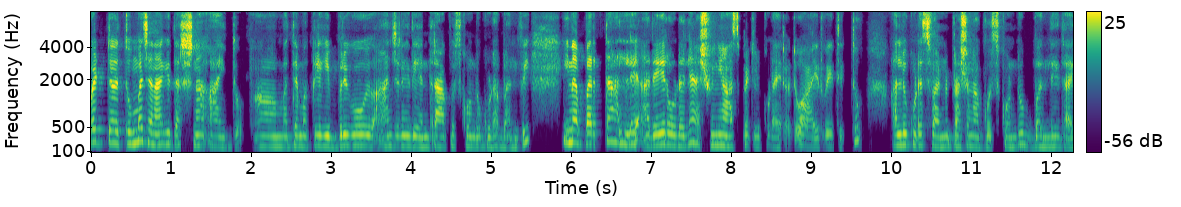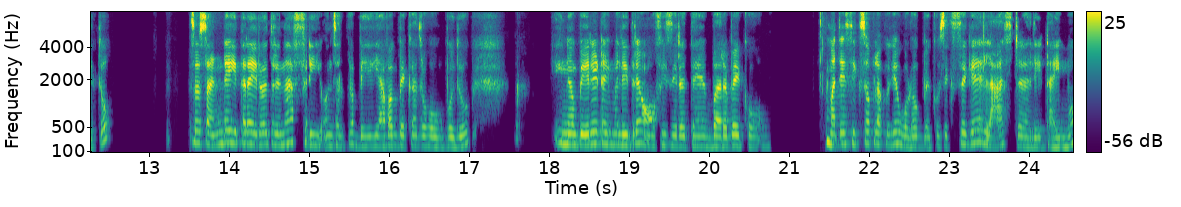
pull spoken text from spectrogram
ಬಟ್ ತುಂಬಾ ಚೆನ್ನಾಗಿ ದರ್ಶನ ಆಯ್ತು. ಮತ್ತೆ ಮಕ್ಳಿಗೆ ಇಬ್ಬರಿಗೂ ಆಂಜನೇಯದ ಯಂತ್ರ ಹಾಕಿಸ್ಕೊಂಡು ಕೂಡ ಬಂದ್ವಿ. ಇನ್ನ ಬರ್ತಾ ಅಲ್ಲೇ ಅದೇ ರೋಡಲ್ಲೇ ಅಶ್ವಿನಿ ಹಾಸ್ಪಿಟಲ್ ಕೂಡ ಇರೋದು ಆಯುರ್ವೇದಿಕ್ದು ಅಲ್ಲೂ ಕೂಡ ಸ್ವರ್ಣ ಪ್ರಾಶನ ಹಾಕಿಸ್ಕೊಂಡು ಬಂದಿದ್ದಾಯ್ತು. ಸೊ ಸಂಡೇ ಈ ತರ ಇರೋದ್ರಿಂದ ಫ್ರೀ ಒಂದ್ ಸ್ವಲ್ಪ ಯಾವಾಗ ಬೇಕಾದ್ರೂ ಹೋಗ್ಬೋದು. ಇನ್ನ ಬೇರೆ ಟೈಮಲ್ಲಿ ಇದ್ರೆ ಆಫೀಸ್ ಇರುತ್ತೆ, ಬರಬೇಕು. ಮತ್ತೆ ಸಿಕ್ಸ್ ಓ ಕ್ಲಾಕ್ಗೆ ಓಡೋಗ್ಬೇಕು. ಸಿಕ್ಸ್ಗೆ ಲಾಸ್ಟ್ ಅಲ್ಲಿ ಟೈಮು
